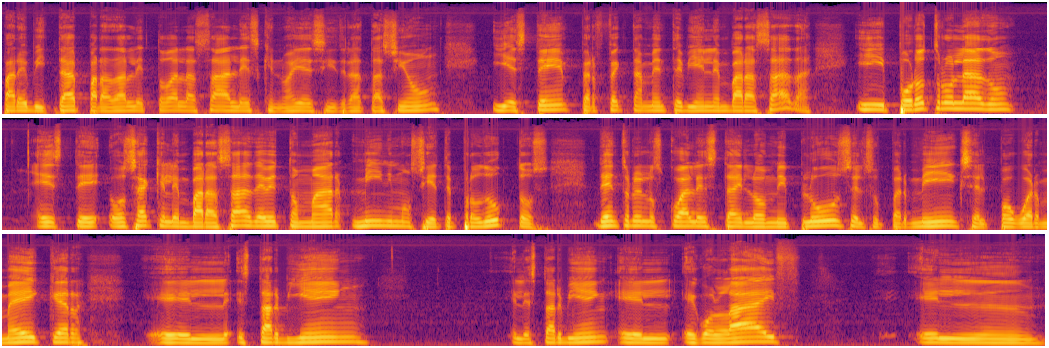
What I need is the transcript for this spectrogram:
para evitar, para darle todas las sales, que no haya deshidratación y esté perfectamente bien la embarazada. Y por otro lado, este, o sea que la embarazada debe tomar mínimo siete productos, dentro de los cuales está el Omni Plus, el Super Mix, el Power Maker, el estar bien, el estar bien, el Ego Life, el,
